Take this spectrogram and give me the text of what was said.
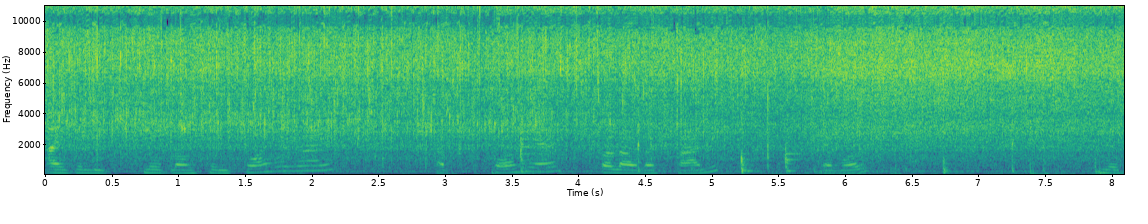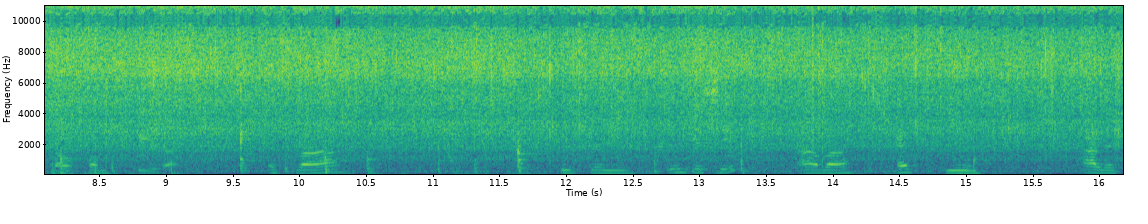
ไอ้จะลิกลูกลองชิมฟอยไว้อับฟอยเนี่ย ก็เราดัดฐานแต่ว่า Knoblauch vom später. Es war ein bisschen ungeschickt, aber es ging. Alles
